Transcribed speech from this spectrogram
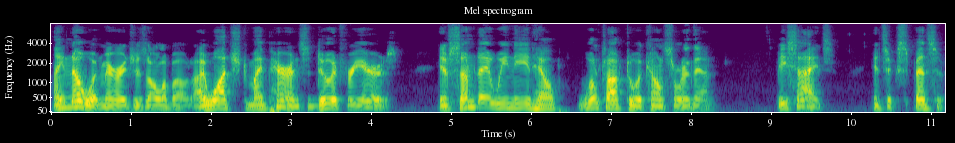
I know what marriage is all about. I watched my parents do it for years. If someday we need help, we'll talk to a counselor then. Besides, it's expensive,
